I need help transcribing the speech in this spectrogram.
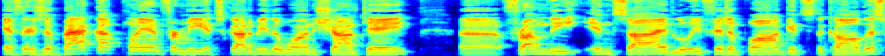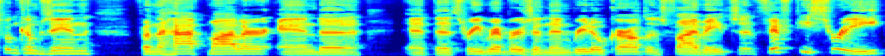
if there's a backup plan for me, it's got to be the one Shante. Uh, from the inside, Louis Philippe gets the call. This one comes in from the half miler and uh, at the Three Rivers, and then Rideau Carleton's five eighths. At 53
